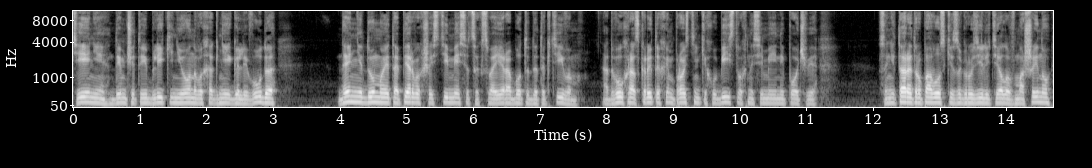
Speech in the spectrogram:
тени, дымчатые блики неоновых огней Голливуда. Дэнни думает о первых шести месяцах своей работы детективом, о двух раскрытых им простеньких убийствах на семейной почве — Санитары труповозки загрузили тело в машину,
